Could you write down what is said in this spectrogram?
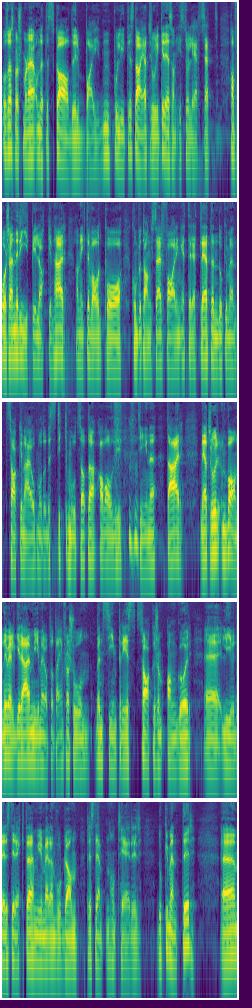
Og så er spørsmålet om dette skader Biden politisk. da. Jeg tror ikke det er sånn isolert sett. Han får seg en ripe i lakken her. Han gikk til valg på kompetanse, erfaring, etterrettelighet. Den dokumentsaken er jo på en måte det stikk motsatte av alle de tingene der. Men jeg tror vanlige velgere er mye mer opptatt av inflasjon, bensinpris, saker som angår eh, livet deres direkte, mye mer enn hvordan presidenten håndterer dokumenter. Eh,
